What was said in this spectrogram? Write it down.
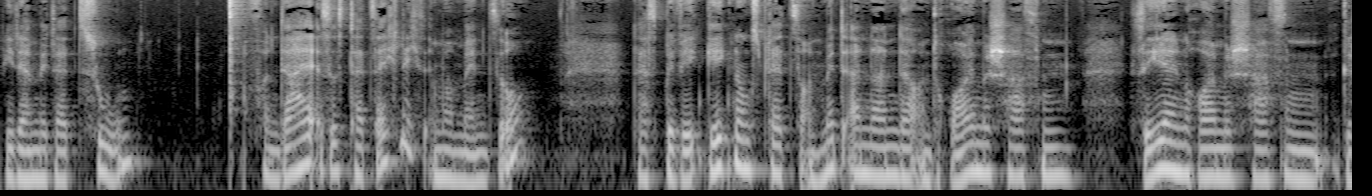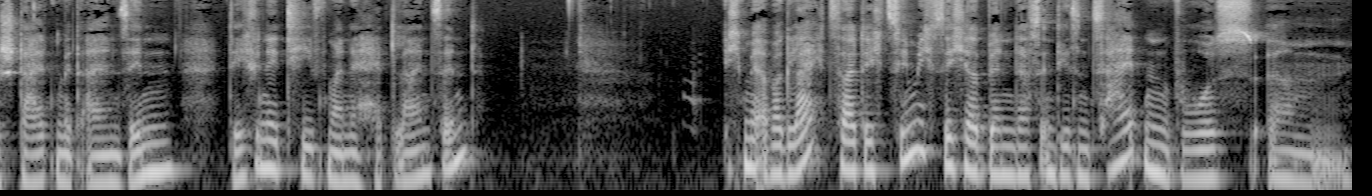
wieder mit dazu. Von daher ist es tatsächlich im Moment so, dass Begegnungsplätze und Miteinander und Räume schaffen, Seelenräume schaffen, Gestalten mit allen Sinnen definitiv meine Headlines sind. Ich mir aber gleichzeitig ziemlich sicher bin, dass in diesen Zeiten, wo es ähm,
